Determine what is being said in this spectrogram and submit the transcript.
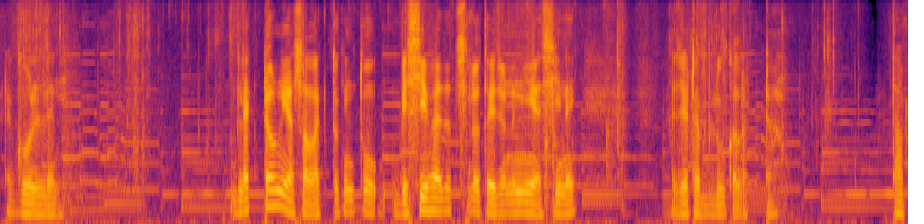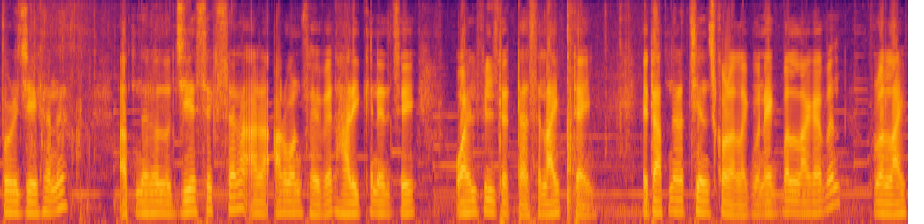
এটা গোল্ডেন ব্ল্যাকটাও নিয়ে আসা লাগতো, কিন্তু বেশি হয়ে যাচ্ছিল, তো এই জন্য নিয়ে আসি নাই। এই যে এটা ব্লু কালারটা তারপরে যে এখানে, আপনার হলো জিএসএক্স আর আর ওয়ান ফাইভের হারিকেনের যে অয়েল ফিল্টারটা আছে লাইফ টাইম এটা আপনারা চেঞ্জ করা লাগবে না। একবার লাগাবেন, পুরো লাইফ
